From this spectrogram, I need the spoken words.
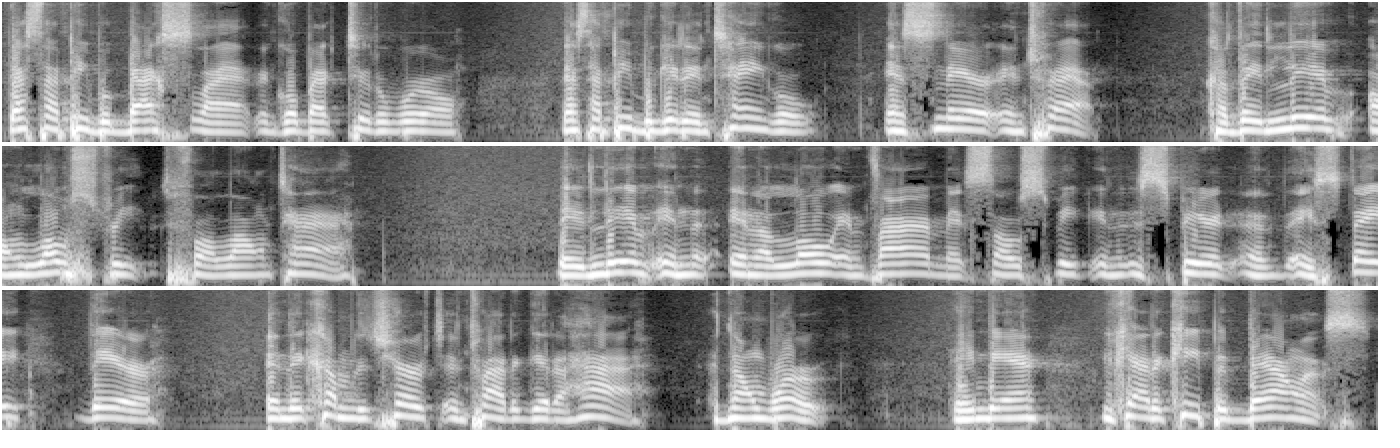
That's how people backslide and go back to the world. That's how people get entangled and snared and trapped because they live on low street for a long time. They live in in a low environment, so to speak, in the spirit, and they stay there, and they come to church and try to get a high. It don't work. Amen. You got to keep it balanced.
